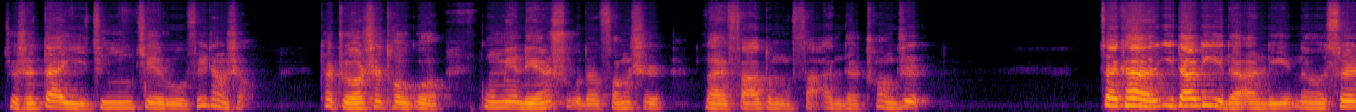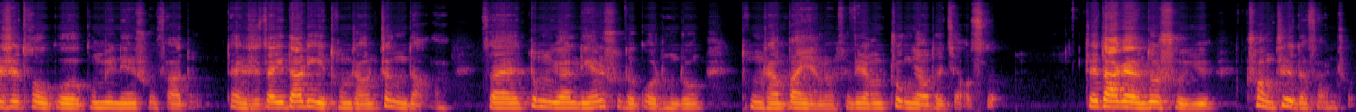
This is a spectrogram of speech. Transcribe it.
就是代议精英介入非常少，它主要是透过公民联署的方式来发动法案的创制。再看意大利的案例，那么虽然是透过公民联署发动，但是在意大利，通常政党在动员联署的过程中，通常扮演了非常重要的角色。这大概都属于创制的范畴。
